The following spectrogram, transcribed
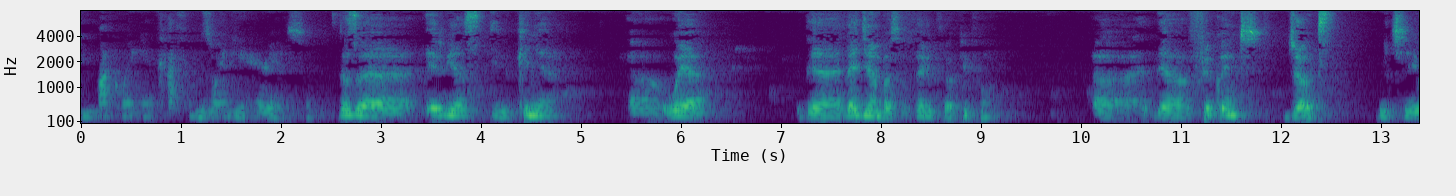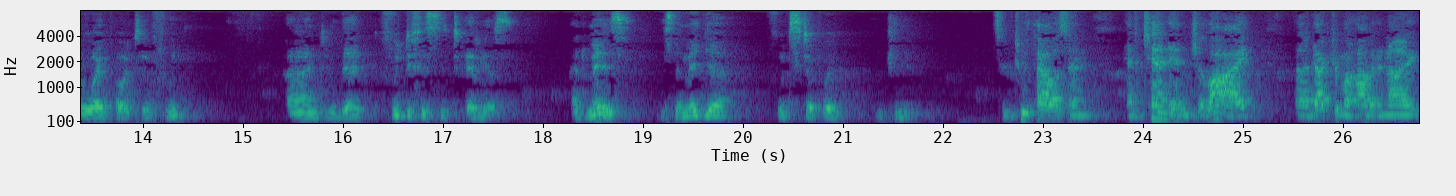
in Makueni and Kathonzweni areas. Those are areas in Kenya uh, where there are large numbers of very poor people. Uh, there are frequent droughts which wipe out food, and the food deficit areas. And maize is the major food staple in Kenya. So in 2010, in July, uh, Dr. Muhammad and I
